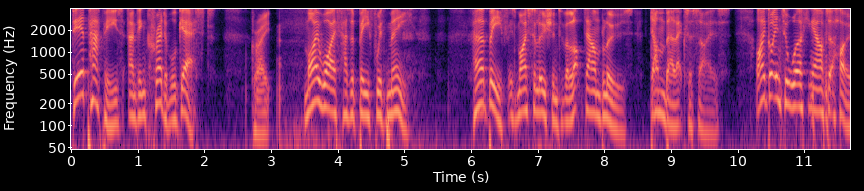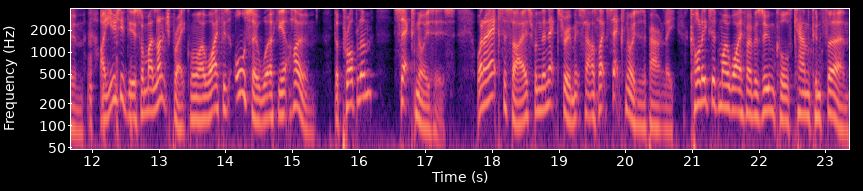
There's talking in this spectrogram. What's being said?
Dear Pappies and incredible guest, Great. my wife has a beef with me. Her beef is my solution to the lockdown blues dumbbell exercise. I got into working out at home. I usually do this on my lunch break when my wife is also working at home. The problem? Sex noises. When I exercise from the next room, it sounds like sex noises, apparently. Colleagues of my wife over Zoom calls can confirm.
